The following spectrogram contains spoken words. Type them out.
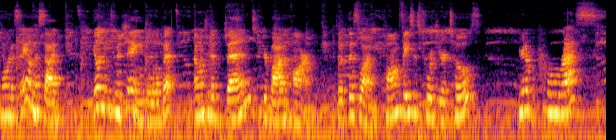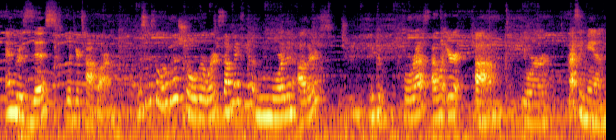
Now we're gonna stay on this side. The only thing's gonna change a little bit. I want you to bend your bottom arm. So with this one, palm faces towards your toes. You're gonna press and resist with your top arm. This is just a little bit of shoulder work. Some may feel it more than others. You can press. I want your um, your pressing hand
